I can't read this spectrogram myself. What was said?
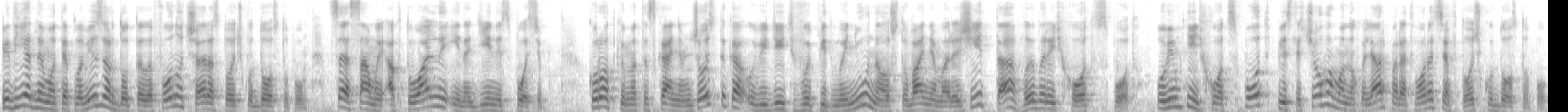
Під'єднуємо тепловізор до телефону через точку доступу. Це самий актуальний і надійний спосіб. Коротким натисканням джойстика увійдіть в підменю налаштування мережі та виберіть Hotspot. Увімкніть Hotspot, після чого монокуляр перетвориться в точку доступу.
